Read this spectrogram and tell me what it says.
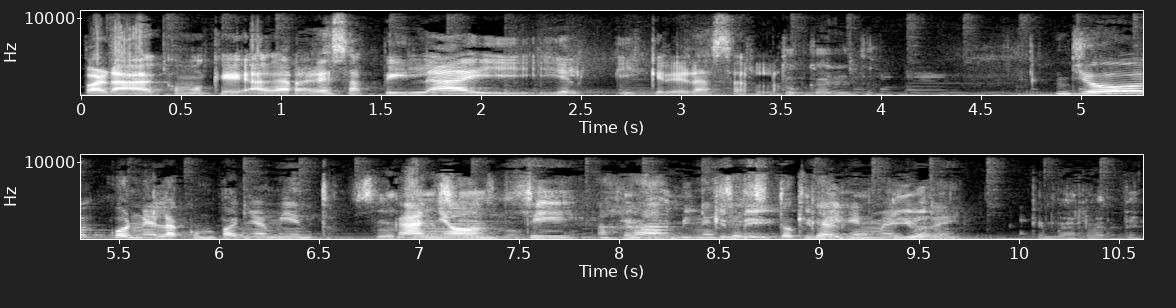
para como que agarrar esa pila y, el, querer hacerlo. ¿Tu carita? Yo con el acompañamiento. Cañón, sí. Ajá. Necesito que, alguien me, ayude. Que me reten.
